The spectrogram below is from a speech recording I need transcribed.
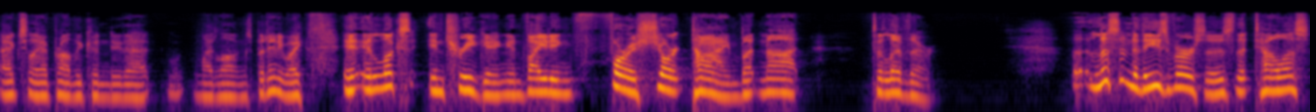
Actually, I probably couldn't do that, my lungs. But anyway, it, it looks intriguing, inviting for a short time, but not to live there. Uh, listen to these verses that tell us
